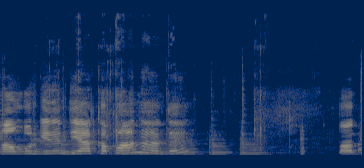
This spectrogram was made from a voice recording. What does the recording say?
hamburgerin diğer kapağı nerede? Bak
